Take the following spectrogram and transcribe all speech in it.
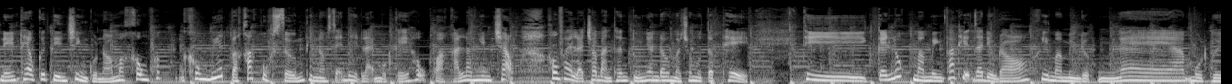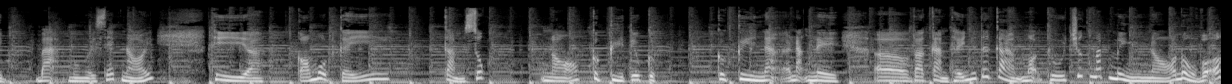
nếu theo cái tiến trình của nó mà không không biết và khắc phục sớm thì nó sẽ để lại một cái hậu quả khá là nghiêm trọng. Không phải là cho bản thân tú nhân đâu mà cho một tập thể. Thì cái lúc mà mình phát hiện ra điều đó khi mà mình được nghe một người bạn một người sếp nói thì à, có một cái cảm xúc nó cực kỳ tiêu cực cực kỳ nặng nặng nề uh, và cảm thấy như tất cả mọi thứ trước mắt mình nó đổ vỡ.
